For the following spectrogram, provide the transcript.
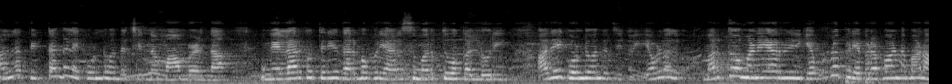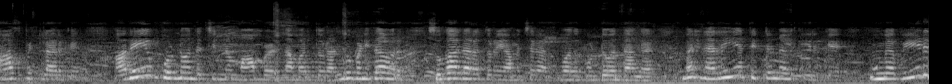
நல்ல திட்டங்களை கொண்டு வந்த சின்ன மாம்பழம் தான். உங்க எல்லாருக்கும் தெரியும் தருமபுரி அரசு மருத்துவக் கல்லூரி. அதே கொண்டு வந்த சின்னம் எவ்வளவு மருத்துவமனையா இருந்து இன்னைக்கு எவ்வளவு பெரிய பிரம்மாண்டமான ஹாஸ்பிட்டலா இருக்கு. அதையும் கொண்டு வந்த சின்ன மாம்பழம் தான் மருத்துவர் அன்புமணி தான் அவர் சுகாதாரத்துறை அமைச்சரா அதை கொண்டு வந்தாங்க. இந்த மாதிரி நிறைய திட்டங்களுக்கு இருக்கு. உங்க வீடு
